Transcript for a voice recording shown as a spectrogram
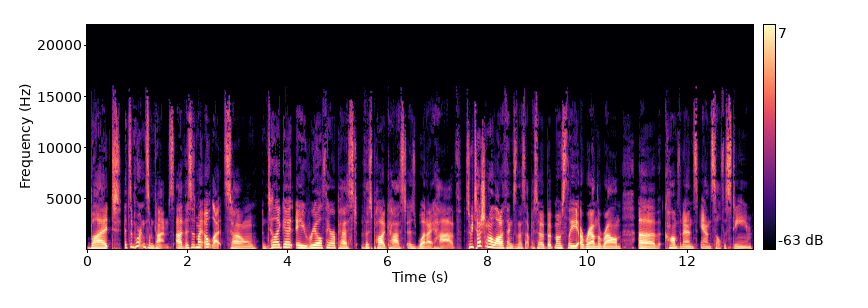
but it's important sometimes. Uh, this is my outlet, so until I get a real therapist, this podcast is what I have. So we touched on a lot of things in this episode, but mostly around the realm of confidence and self-esteem,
